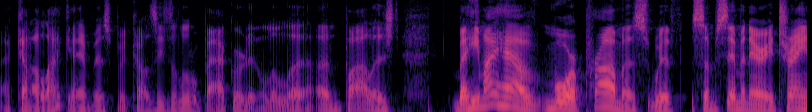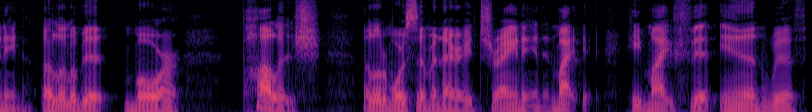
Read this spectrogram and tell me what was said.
I kind of like Amos because he's a little backward and a little uh, unpolished. But he might have more promise with some seminary training, a little bit more polish, a little more seminary training, and might he might fit in with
